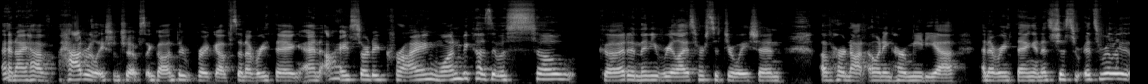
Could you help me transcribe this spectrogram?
and I have had relationships and gone through breakups and everything, and I started crying. One because it was so good and then you realize her situation of her not owning her media and everything and it's just it's really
